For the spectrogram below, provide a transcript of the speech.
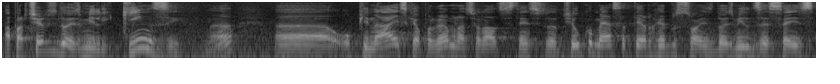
A partir de 2015, né, uh, o PNAES, que é o Programa Nacional de Assistência Estudantil, começa a ter reduções. Em 2016,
